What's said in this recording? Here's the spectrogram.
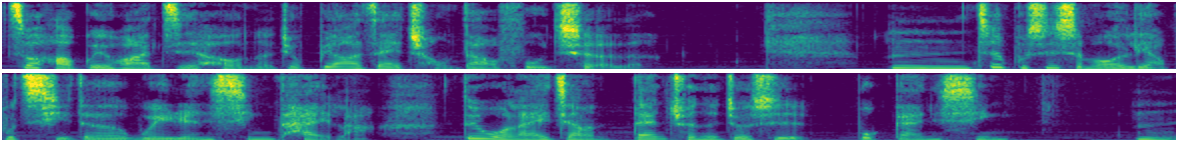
做好规划之后呢，就不要再重蹈覆辙了。嗯，这不是什么了不起的伟人心态啦，对我来讲，单纯的就是不甘心。嗯，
